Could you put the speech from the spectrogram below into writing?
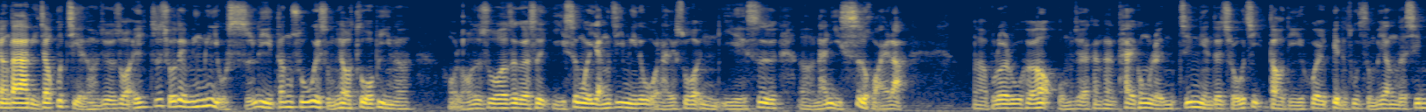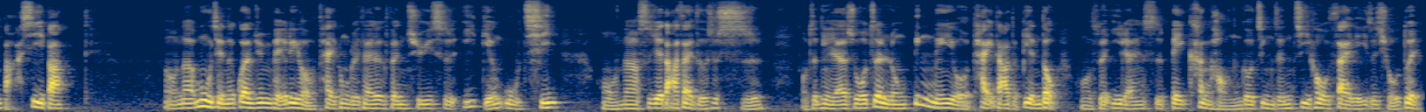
让大家比较不解的，就是说，哎，这球队明明有实力，当初为什么要作弊呢？哦，老实说，这个是以身为洋基迷的我来说，嗯，也是呃难以释怀啦。那不论如何哈，我们就来看看太空人今年的球技到底会变得出什么样的新把戏吧。哦，那目前的冠军赔率哦，太空人在这个分区是一点五七，哦，那世界大赛则是十。哦，整体来说阵容并没有太大的变动哦，所以依然是被看好能够竞争季后赛的一支球队。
